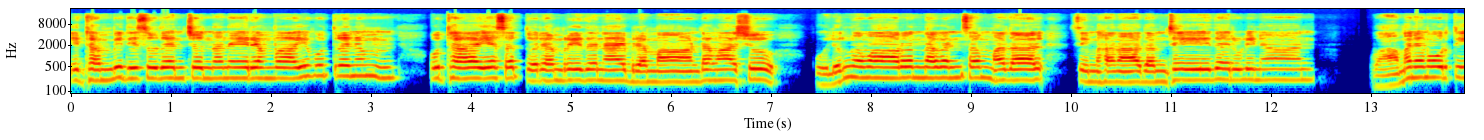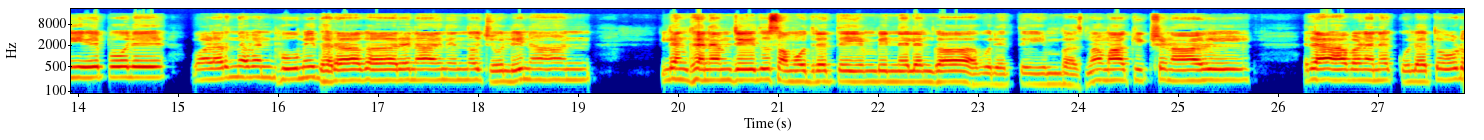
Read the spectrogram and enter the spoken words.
ഇതം വിധിസുതൻ ചൊന്ന നേരം വായുപുത്രനും ഉദ്ധായ സത്വരം പ്രീതനായ ബ്രഹ്മാണ്ടമാശു. കുലുങ്ങുമാറുന്നവൻ സമ്മതാൽ സിംഹനാദം ചെയ്തരുളിനാൻ. വാമനമൂർത്തിയെ പോലെ വളർന്നവൻ ഭൂമിധരാകാരനായി നിന്നു ചൊല്ലിനാൻ. ലംഘനം ചെയ്തു സമുദ്രത്തെയും പിന്നെ ലങ്കാപുരത്തെയും ഭസ്മമാക്കി ക്ഷണാൾ രാവണനെ കുലത്തോട്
